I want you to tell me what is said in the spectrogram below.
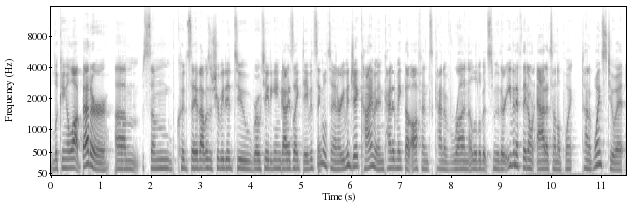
looking a lot better. Um, some could say that was attributed to rotating in guys like David Singleton or even Jake Kyman, kind of make that offense kind of run a little bit smoother, even if they don't add a ton of point ton of points to it.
